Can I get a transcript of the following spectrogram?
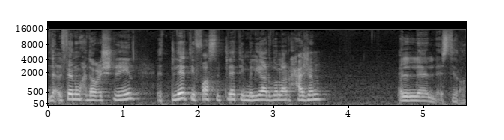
من 2021 3.3 مليار دولار حجم الاستيراد.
